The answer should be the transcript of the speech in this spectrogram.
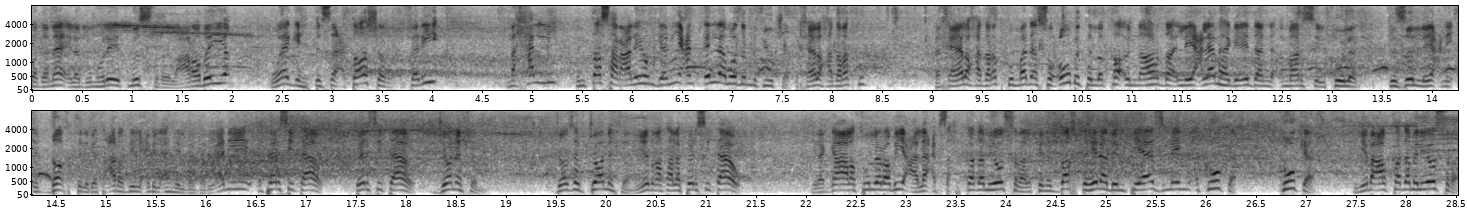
قدماه إلى جمهورية مصر العربية واجه 19 فريق محلي انتصر عليهم جميعا إلا مودرن فيوتشر. تخيلوا حضراتكم؟ تخيلوا حضراتكم مدى صعوبة اللقاء النهارده اللي يعلمها جيدا مارسيل كولر في ظل يعني الضغط اللي بيتعرض ليه لاعبي الأهلي البدني أدي بيرسي تاو بيرسي تاو. جوناثان جوزيف جوناثان يضغط على بيرسي تاو. يرجعها على طول لربيعة لاعب صاحب قدم يسرى لكن الضغط هنا بامتياز من كوكا. كوكا يجيبها على القدم اليسرى.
